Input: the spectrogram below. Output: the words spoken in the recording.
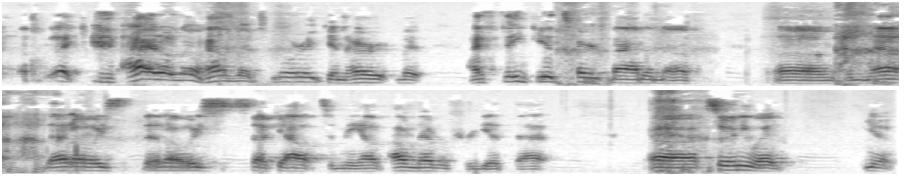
like, I don't know how much more it can hurt, but I think it's hurt bad enough." Um, and that that always that always stuck out to me. I'll, I'll never forget that. Uh, so anyway, you know,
